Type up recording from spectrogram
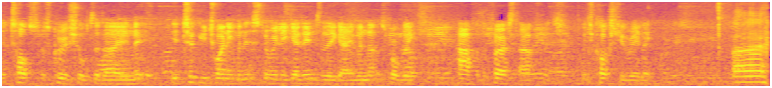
the toss was crucial today, and it, it, took you 20 minutes to really get into the game, and that was probably half of the first half, which, which cost you really. Uh,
